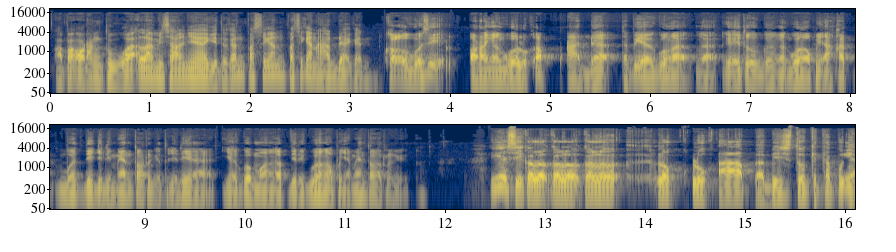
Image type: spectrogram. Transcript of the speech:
apa orang tua lah misalnya gitu kan pasti kan pasti kan ada kan. Kalau gue sih orang yang gue look up ada, tapi ya gue nggak nggak ya itu gue nggak gue nggak punya akad buat dia jadi mentor gitu. Jadi ya ya gue menganggap diri gue nggak punya mentor gitu. Iya sih kalau kalau kalau look look up habis itu kita punya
